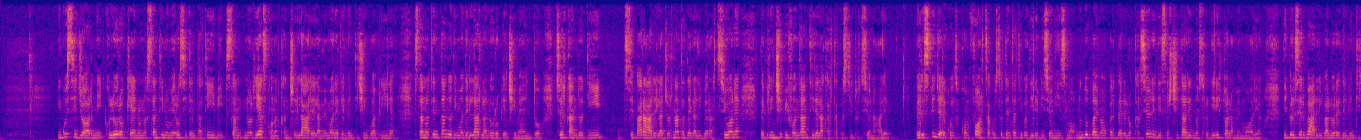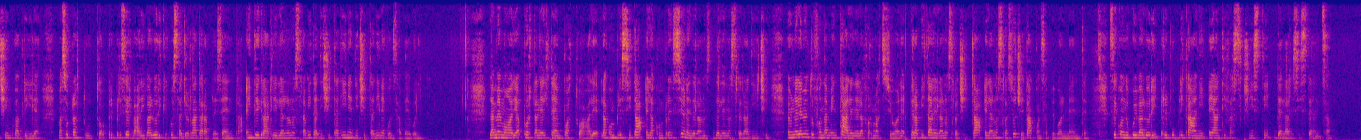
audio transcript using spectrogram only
In questi giorni coloro che, nonostante i numerosi tentativi, non riescono a cancellare la memoria del 25 aprile, stanno tentando di modellarla a loro piacimento, cercando di separare la giornata della liberazione dai principi fondanti della Carta Costituzionale. Per respingere con forza questo tentativo di revisionismo non dobbiamo perdere l'occasione di esercitare il nostro diritto alla memoria, di preservare il valore del 25 aprile, ma soprattutto per preservare i valori che questa giornata rappresenta e integrarli nella nostra vita di cittadini e di cittadine consapevoli. La memoria porta nel tempo attuale la complessità e la comprensione no- delle nostre radici, è un elemento fondamentale nella formazione per abitare la nostra città e la nostra società consapevolmente, secondo quei valori repubblicani e antifascisti della resistenza.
